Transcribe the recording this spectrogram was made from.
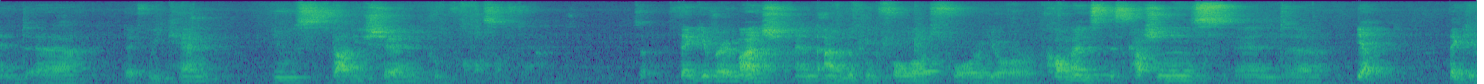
and uh, that we can use, study, share and improve thank you very much and I'm looking forward for your comments, discussions and uh, yeah, thank you.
